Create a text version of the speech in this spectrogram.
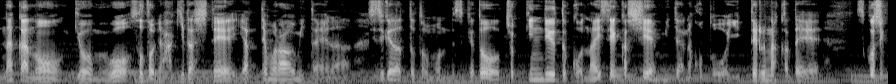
中の業務を外に吐き出してやってもらうみたいな位置づけだったと思うんですけど、直近で言うとこう内製化支援みたいなことを言ってる中で、少し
